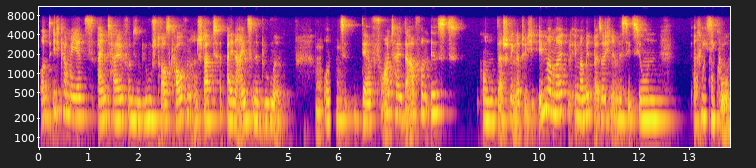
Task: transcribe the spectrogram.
und ich kann mir jetzt einen Teil von diesem Blumenstrauß kaufen, anstatt eine einzelne Blume. Mhm. Und der Vorteil davon ist, und das schwingt natürlich immer, mal, immer mit bei solchen Investitionen, Risiko.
